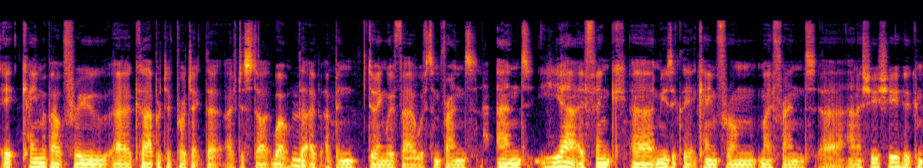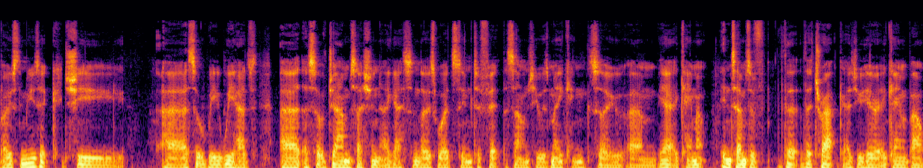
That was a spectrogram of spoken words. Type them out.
it came about through a collaborative project that I've just started. Well, Mm. that I've, I've been doing with uh, with some friends. And yeah, I think uh, musically it came from my friend uh, Anna Shushu, who composed the music. She uh, of we we had uh, a sort of jam session, I guess, and those words seemed to fit the sound she was making. So um, yeah, it came up in terms of the the track as you hear it. It came about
